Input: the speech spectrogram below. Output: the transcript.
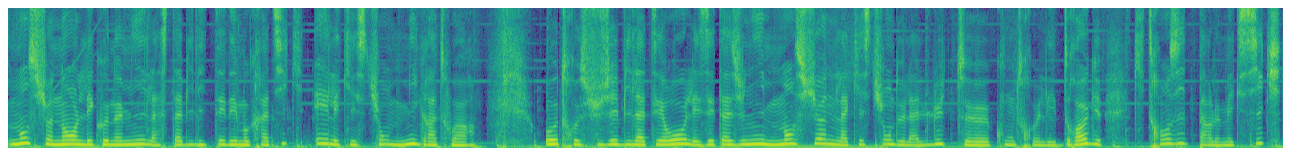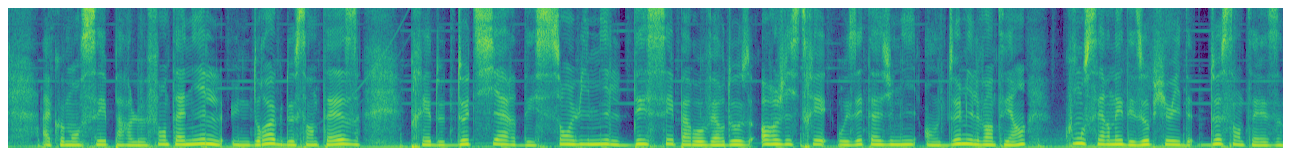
mentionnant l'économie, la stabilité démocratique et les questions migratoires. Autre sujet bilatéraux, les États-Unis mentionnent la question de la lutte euh, contre les drogues qui transitent par le Mexique, à commencer par le fentanyl, une drogue de synthèse. Près de deux tiers des 108 000 décès par overdose enregistrés aux États-Unis en 2021 concernaient des opioïdes de synthèse.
